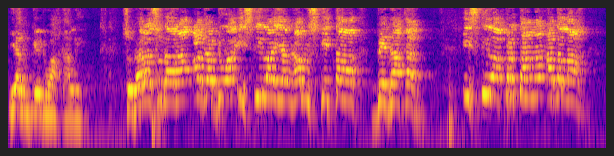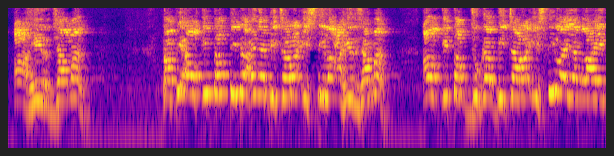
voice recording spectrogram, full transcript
yang kedua kali. Saudara-saudara, ada dua istilah yang harus kita bedakan. Istilah pertama adalah akhir zaman. Tapi Alkitab tidak hanya bicara istilah akhir zaman. Alkitab juga bicara istilah yang lain.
